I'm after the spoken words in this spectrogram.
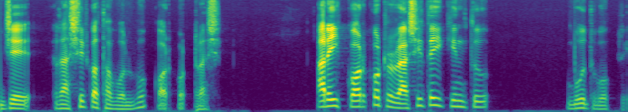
যে রাশির কথা বলব, কর্কট রাশি। আর এই কর্কট রাশিতেই কিন্তু বুধ বকরি।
